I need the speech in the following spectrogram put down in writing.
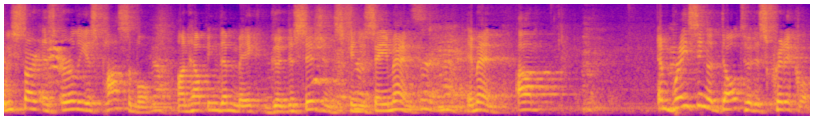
We start as early as possible on helping them make good decisions. Can you say amen? Amen. Um, embracing adulthood is critical.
